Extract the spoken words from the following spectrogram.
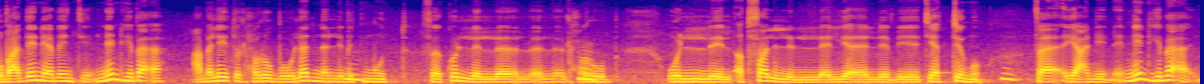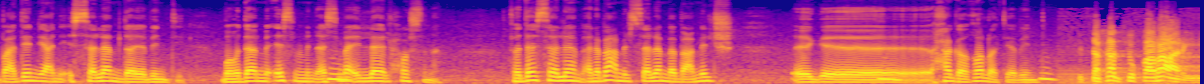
وبعدين يا بنتي ننهي بقى عملية الحروب وولادنا اللي بتموت في كل ال- ال- الحروب. والأطفال اللي, اللي- اللي بيتيتموا. فيعني ننهي بقى. وبعدين يعني السلام ده يا بنتي. ما هو ده اسم من أسماء الله الحسنى. فده سلام. أنا بعمل سلام ما بعملش آه، ج- حاجة غلط يا بنتي. اتخذت قراري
